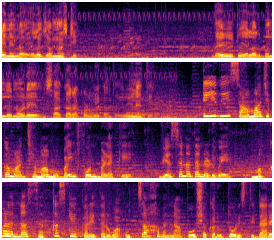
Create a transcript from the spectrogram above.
ಏನಿಲ್ಲ ಎಲ್ಲ ಜಮ್ನಾಸ್ಟಿಕ್ ದಯವಿಟ್ಟು ಎಲ್ಲರೂ ಬಂದು ನೋಡಿ ಸಹಕಾರ ಕೊಡಬೇಕಂತ ವಿನಂತಿ ಟಿವಿ ಸಾಮಾಜಿಕ ಮಾಧ್ಯಮ ಮೊಬೈಲ್ ಫೋನ್ ಬಳಕೆ ವ್ಯಸನದ ನಡುವೆ ಮಕ್ಕಳನ್ನ ಸರ್ಕಸ್ಗೆ ಕರೆತರುವ ಉತ್ಸಾಹವನ್ನ ಪೋಷಕರು ತೋರಿಸ್ತಿದ್ದಾರೆ.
